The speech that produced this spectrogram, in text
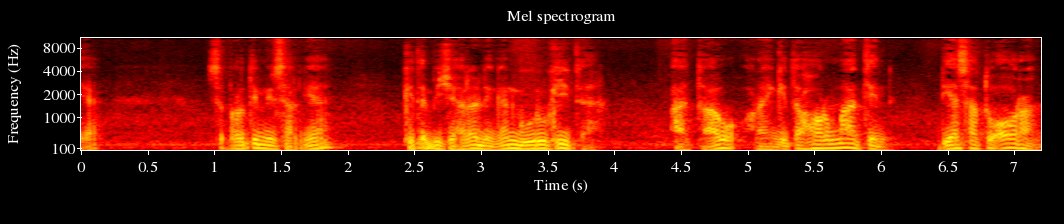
Ya. Seperti misalnya kita bicara dengan guru kita. Atau orang yang kita hormatin. Dia satu orang.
